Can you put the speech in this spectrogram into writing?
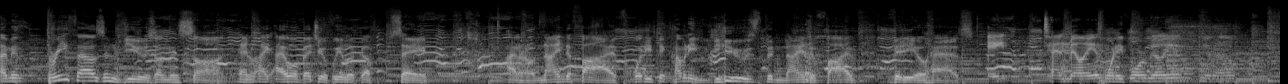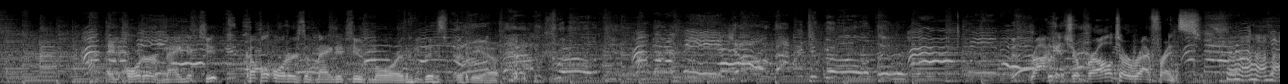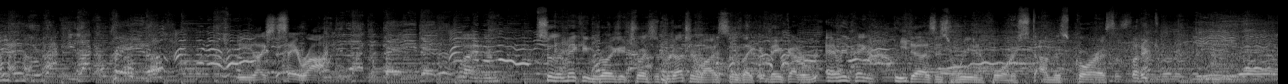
I mean, 3,000 views on this song. And I, I will bet you if we look up, say, I don't know, 9 to 5, what do you think? How many views the 9 to 5 video has? Eight, ten million. 24 million, you know? An order of magnitude, a couple orders of magnitude more than this video. Rocket Gibraltar reference. He likes to say rock. So they're making really good choices production wise. So like they've got a, everything he does is reinforced on this chorus. It's like I'm gonna be there.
